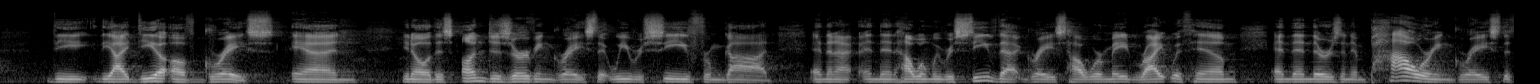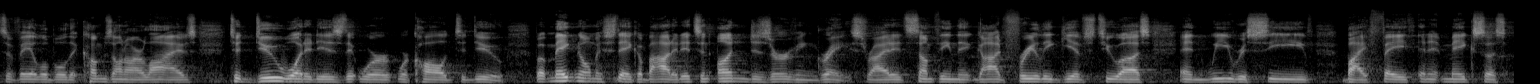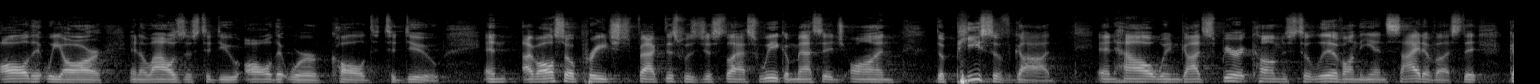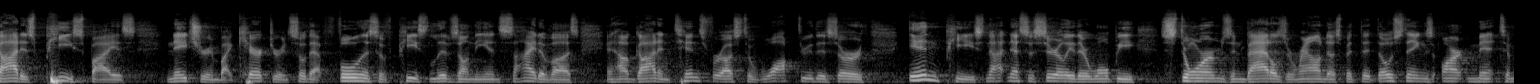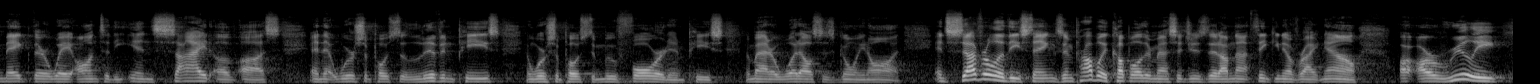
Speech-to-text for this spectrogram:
the, the idea of grace and, you know, this undeserving grace that we receive from God and then I, and then how when we receive that grace how we're made right with him. And then there's an empowering grace that's available that comes on our lives to do what it is that we're, we're called to do. But make no mistake about it it's an undeserving grace right? It's something that god freely gives to us and we receive by faith. And it makes us all that we are and allows us to do all that we're called to do and I've also preached, in fact, this was just last week, a message on the peace of God and how when God's Spirit comes to live on the inside of us, that God is peace by His nature and by character. And so that fullness of peace lives on the inside of us, and how God intends for us to walk through this earth in peace. Not necessarily there won't be storms and battles around us, but that those things aren't meant to make their way onto the inside of us, and that we're supposed to live in peace and we're supposed to move forward in peace no matter what else is going on. And several of these things, and probably a couple other messages that I'm not thinking of right now, are, are really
